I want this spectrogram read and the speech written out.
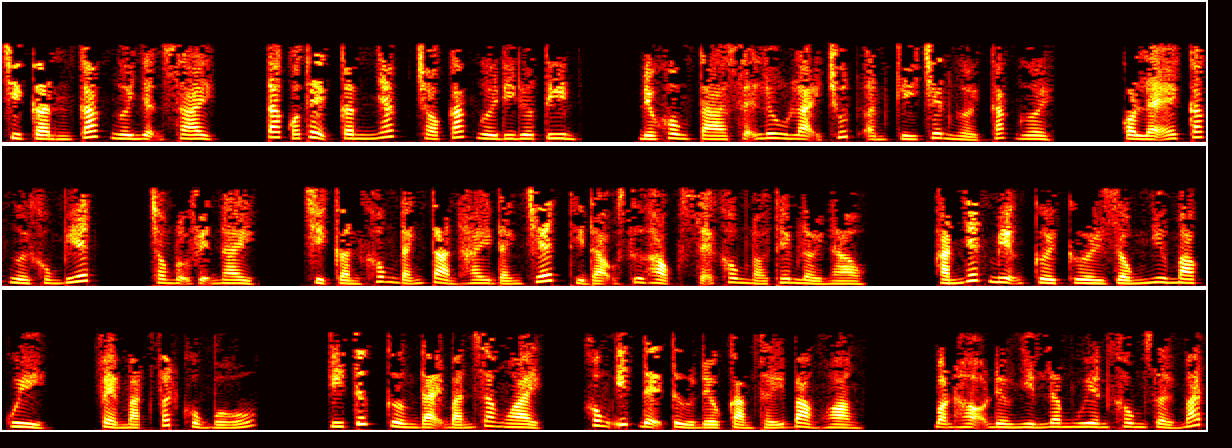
chỉ cần các ngươi nhận sai, ta có thể cân nhắc cho các ngươi đi đưa tin, nếu không ta sẽ lưu lại chút ấn ký trên người các ngươi. Có lẽ các ngươi không biết, trong nội viện này, chỉ cần không đánh tàn hay đánh chết thì đạo sư học sẽ không nói thêm lời nào. Hắn nhếch miệng cười cười giống như ma quỷ, vẻ mặt vất khủng bố. Ký tức cường đại bắn ra ngoài, không ít đệ tử đều cảm thấy bàng hoàng. Bọn họ đều nhìn Lâm Nguyên không rời mắt,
